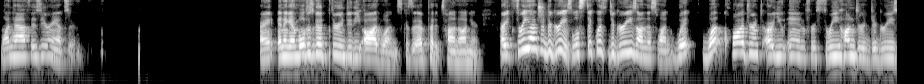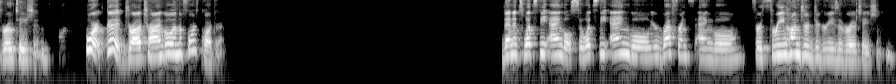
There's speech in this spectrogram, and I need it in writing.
One half is your answer. And again, we'll just go through and do the odd ones because I put a ton on here. All right, 300 degrees. We'll stick with degrees on this one. What, what quadrant are you in for 300 degrees rotation? Fourth. Good. Draw a triangle in the fourth quadrant. Then it's what's the angle? So what's the angle, your reference angle for 300 degrees of rotation?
